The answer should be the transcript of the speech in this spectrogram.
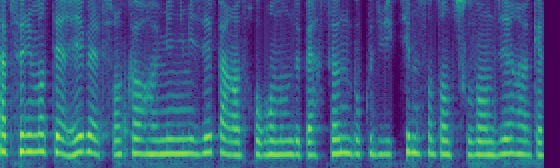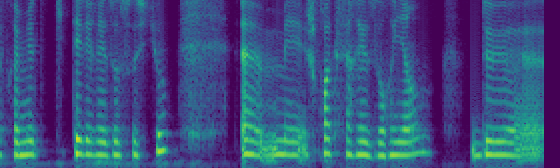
absolument terribles. Elles sont encore minimisées par un trop grand nombre de personnes. Beaucoup de victimes s'entendent souvent dire hein, qu'elles feraient mieux de quitter les réseaux sociaux. Euh, mais je crois que ça résout rien de euh,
